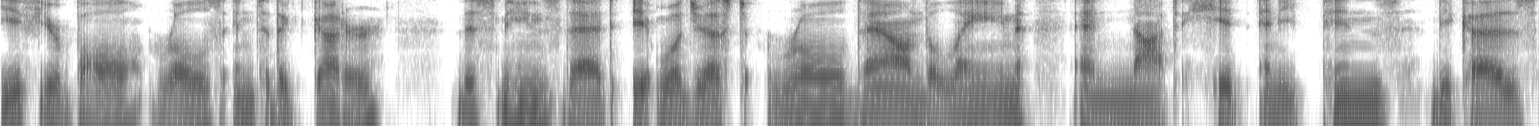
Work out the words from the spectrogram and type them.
if your ball rolls into the gutter, this means that it will just roll down the lane and not hit any pins because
